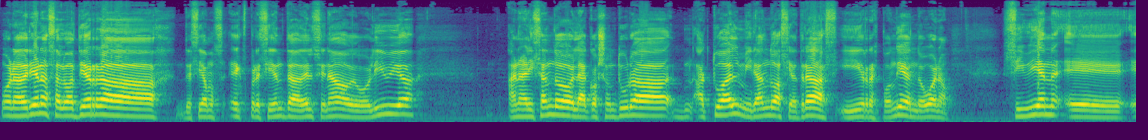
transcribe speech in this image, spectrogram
Bueno, Adriana Salvatierra, decíamos, expresidenta del Senado de Bolivia, analizando la coyuntura actual, mirando hacia atrás y respondiendo, bueno, si bien eh,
